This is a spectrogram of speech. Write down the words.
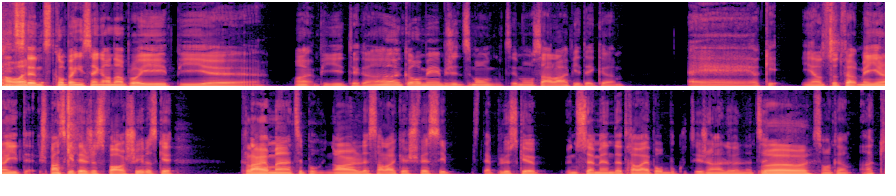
Ah ouais? C'était une petite compagnie de 50 employés, puis, euh, ouais, puis il était comme, ah, combien? Puis j'ai dit mon, mon salaire, puis il était comme, eh, OK. Ils ont tout fait, mais il était- je pense qu'il était juste fâché parce que, clairement, tu sais, pour une heure, le salaire que je fais, c'était plus qu'une semaine de travail pour beaucoup de ces gens-là, là, tu sais. Ouais, ouais. Ils sont comme, OK,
